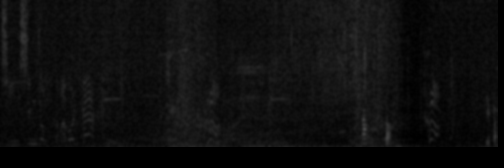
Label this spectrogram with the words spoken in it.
진심 좀 담아볼까? 이발.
